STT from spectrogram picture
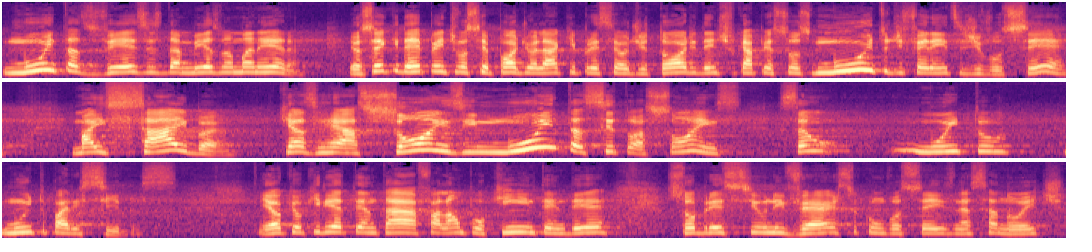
muitas vezes da mesma maneira. Eu sei que de repente você pode olhar aqui para esse auditório e identificar pessoas muito diferentes de você, mas saiba que as reações em muitas situações são muito, muito parecidas. E é o que eu queria tentar falar um pouquinho, entender sobre esse universo com vocês nessa noite.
